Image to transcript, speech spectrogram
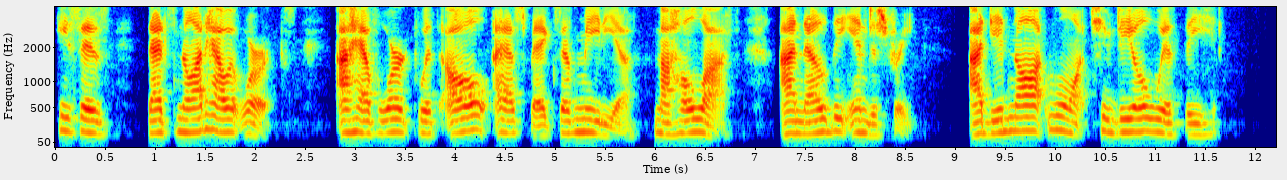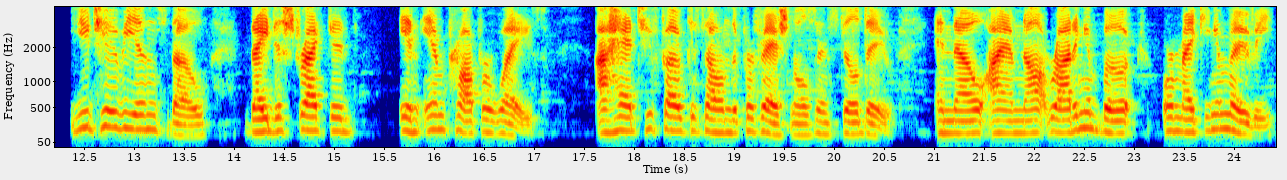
He says, that's not how it works. I have worked with all aspects of media my whole life. I know the industry. I did not want to deal with the YouTubians, though. They distracted in improper ways. I had to focus on the professionals and still do. And no, I am not writing a book or making a movie,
